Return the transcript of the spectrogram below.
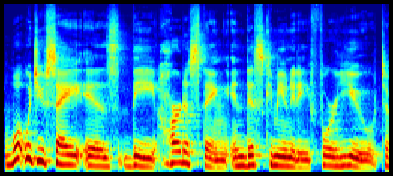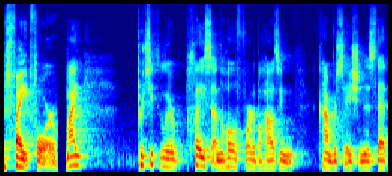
What would you say is the hardest thing in this community for you to fight for? My particular place on the whole affordable housing conversation is that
